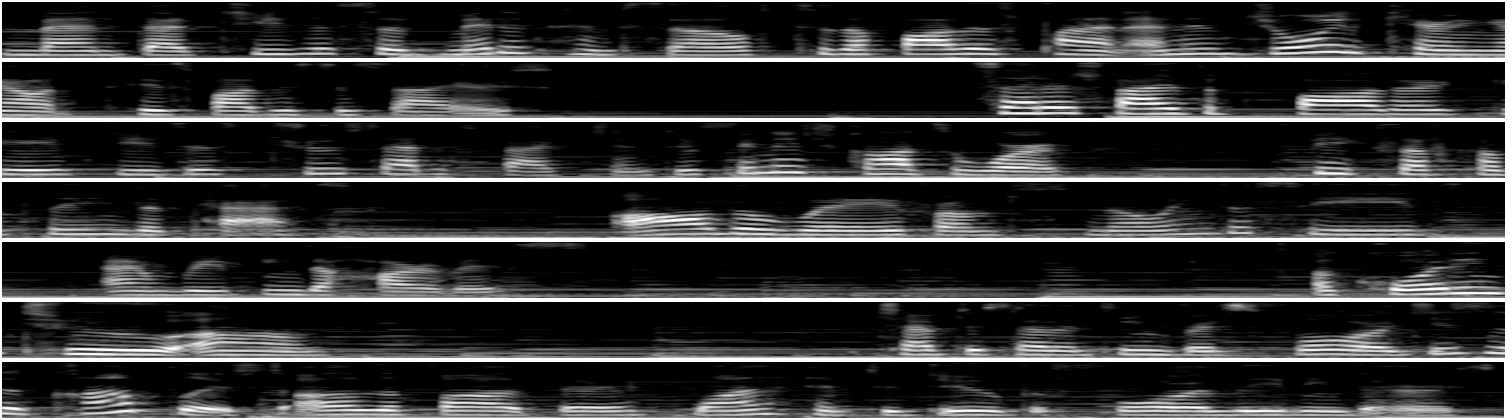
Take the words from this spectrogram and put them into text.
meant that Jesus submitted himself to the Father's plan and enjoyed carrying out his Father's desires. Satisfied the Father gave Jesus true satisfaction. To finish God's work speaks of completing the task, all the way from sowing the seeds and reaping the harvest. According to um, chapter 17, verse 4, Jesus accomplished all the Father wanted him to do before leaving the earth.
